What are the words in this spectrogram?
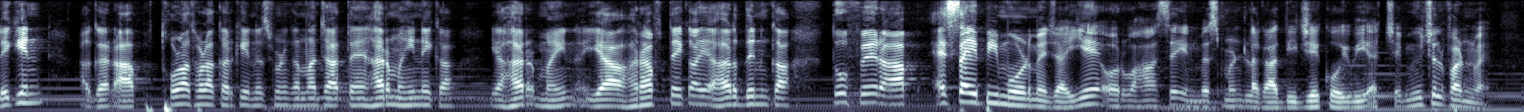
लेकिन अगर आप थोड़ा थोड़ा करके इन्वेस्टमेंट करना चाहते हैं, हर महीने का, या हर महीने, या हर हफ़्ते का, या हर दिन का तो फिर आप एसआईपी मोड में जाइए और वहाँ से इन्वेस्टमेंट लगा दीजिए कोई भी अच्छे म्यूचुअल फंड में.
